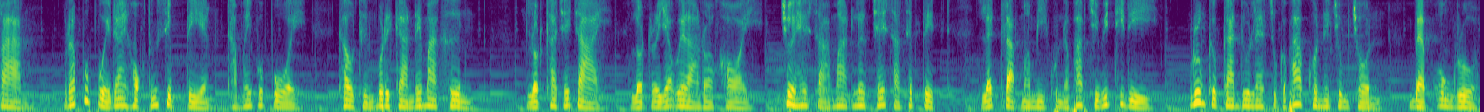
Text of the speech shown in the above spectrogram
กลาง รับผู้ป่วยได้ 6-10 เตียงทำให้ผู้ป่วย เข้าถึงบริการได้มากขึ้น ลดค่าใช้จ่าย ลดระยะเวลารอคอย ช่วยให้สามารถเลิกใช้สารเสพติด และกลับมามีคุณภาพชีวิตที่ดี ร่วมกับการดูแลสุขภาพคนในชุมชน แบบองค์รวม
